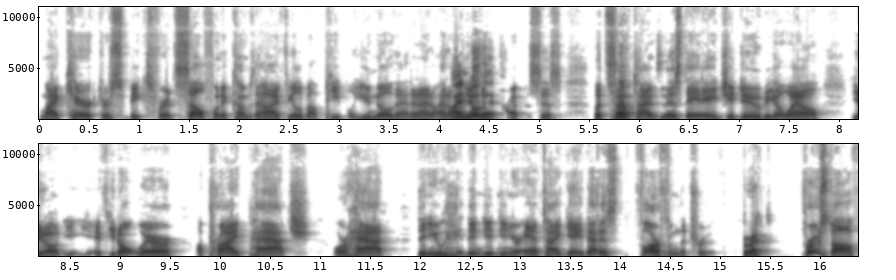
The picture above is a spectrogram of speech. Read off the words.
my character speaks for itself when it comes to how I feel about people. You know that, and I don't. I don't I know that. preface this, but sometimes in this day and age, you do because well, you don't. You, if you don't wear a pride patch or hat, then, you, then you're anti-gay. That is far from the truth. Correct. First off,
